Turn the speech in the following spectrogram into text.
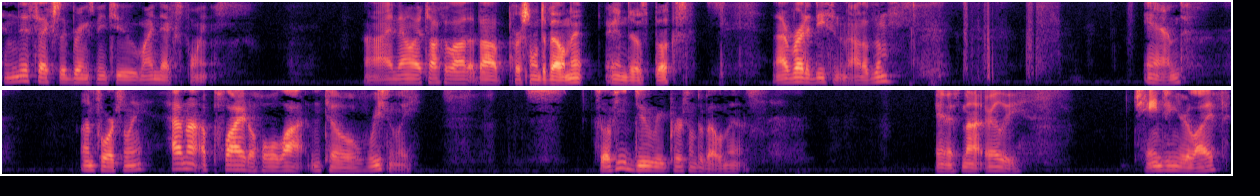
And this actually brings me to my next point. I know I talk a lot about personal development in those books, and I've read a decent amount of them. And unfortunately, have not applied a whole lot until recently. So if you do read personal development and it's not really changing your life,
